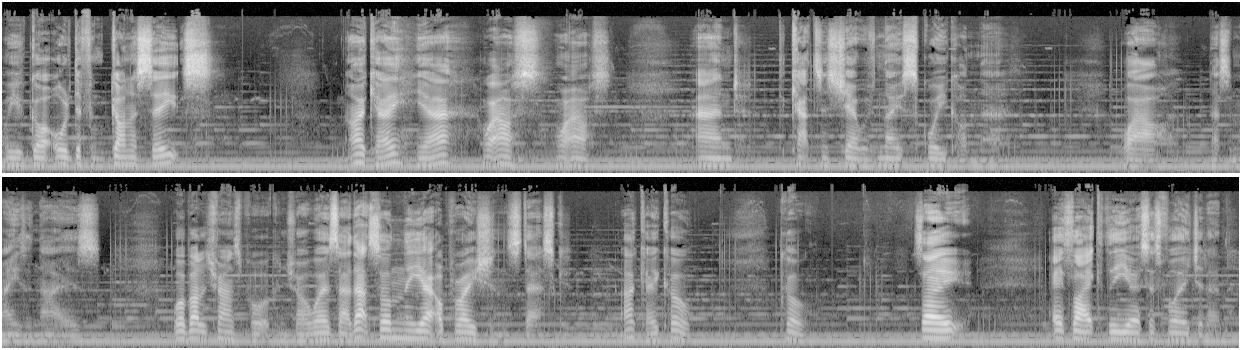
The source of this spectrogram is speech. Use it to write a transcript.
We've got all the different gunner seats. Okay, yeah. What else? What else? And the captain's chair with no squeak on there. Wow, that's amazing. That is. What about the transporter control? Where's that? That's on the uh, operations desk. Okay, cool. Cool. So, it's like the USS Voyager then.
